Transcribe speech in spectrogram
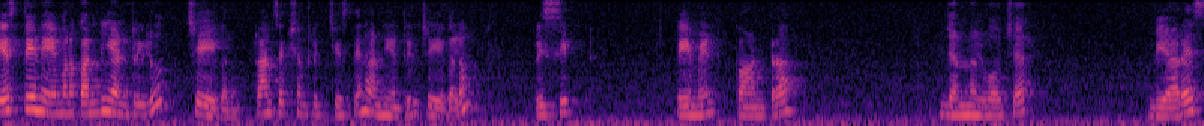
చేస్తేనే మనకు అన్ని ఎంట్రీలు చేయగలం. ట్రాన్సాక్షన్ క్లిక్ చేస్తేనే అన్ని ఎంట్రీలు చేయగలం. Receipt payment contra journal voucher BRS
